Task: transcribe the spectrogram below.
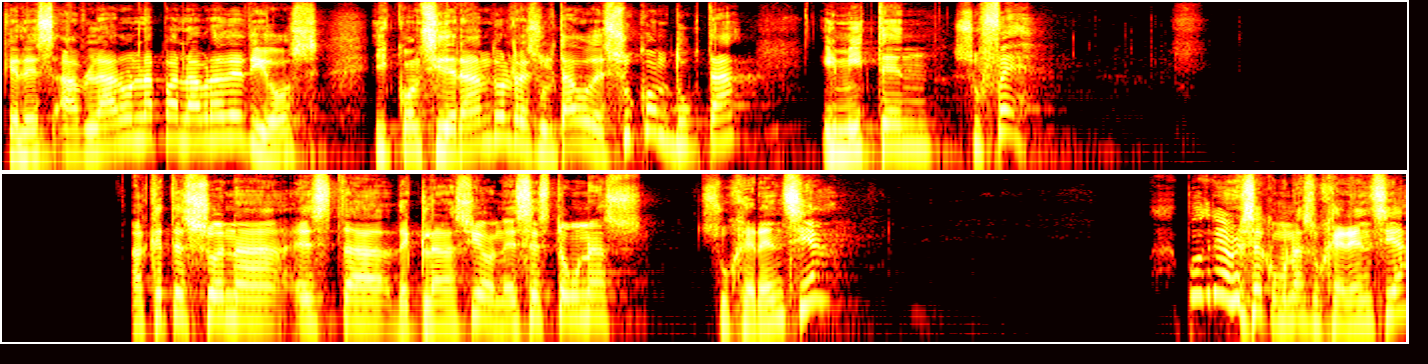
que les hablaron la palabra de Dios y considerando el resultado de su conducta, imiten su fe. ¿A qué te suena esta declaración? ¿Es esto una sugerencia? Podría verse como una sugerencia.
